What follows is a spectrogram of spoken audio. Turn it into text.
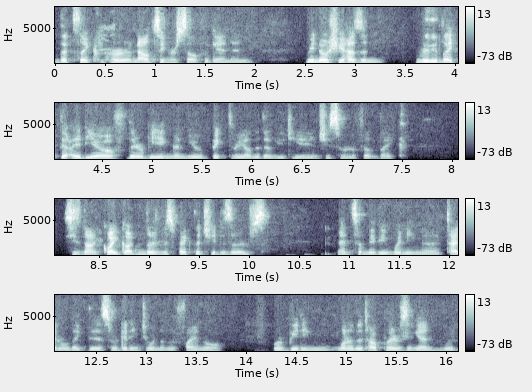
that's like her announcing herself again, and we know she hasn't really liked the idea of there being a new big three on the WTA, and she sort of felt like she's not quite gotten the respect that she deserves, and so maybe winning a title like this or getting to another final or beating one of the top players again would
